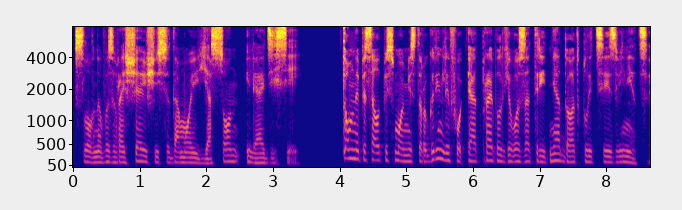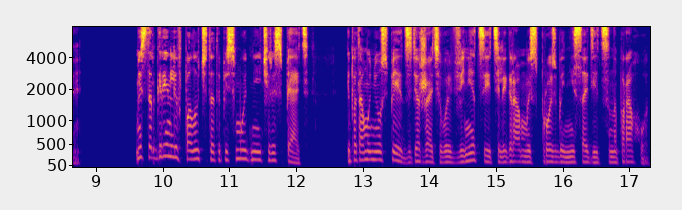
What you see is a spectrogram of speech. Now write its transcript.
словно возвращающийся домой Ясон или Одиссей. Том написал письмо мистеру Гринлифу и отправил его за три дня до отплытия из Венеции. Мистер Гринлиф получит это письмо дней через пять, и потому не успеет задержать его в Венеции телеграммой с просьбой не садиться на пароход.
